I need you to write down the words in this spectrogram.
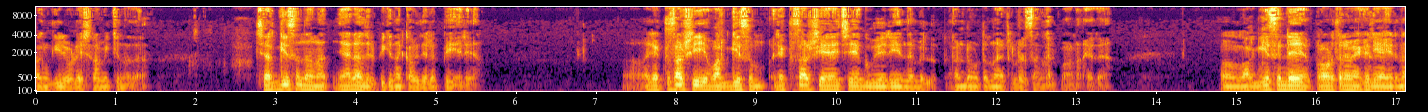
പങ്ക്തിയിലൂടെ ശ്രമിക്കുന്നത്. ചർഗീസ് എന്നാണ് ഞാൻ അവതരിപ്പിക്കുന്ന കവിതയുടെ പേര്. രക്തസാക്ഷി വർഗീസും രക്തസാക്ഷിയായ ചേ ഗുവേരിയും തമ്മിൽ കണ്ടുമുട്ടുന്നതായിട്ടുള്ളൊരു സങ്കല്പമാണ് ഇത്. വർഗീസിന്റെ പ്രവർത്തന മേഖലയായിരുന്ന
